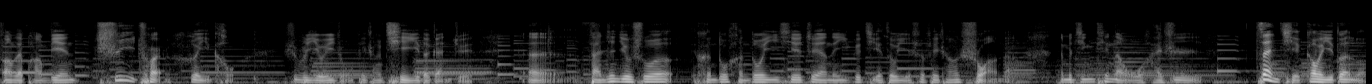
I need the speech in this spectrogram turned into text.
放在旁边，吃一串，喝一口，是不是有一种非常惬意的感觉？呃，反正就说很多很多一些这样的一个节奏也是非常爽的。那么今天呢，我还是暂且告一段落。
